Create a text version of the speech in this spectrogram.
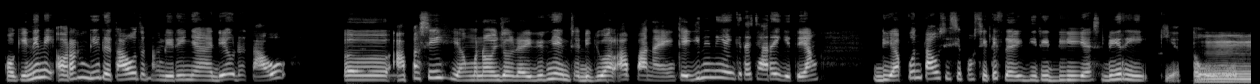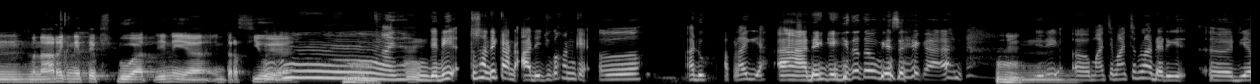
kok gini nih orang dia udah tahu tentang dirinya dia udah tahu eh, apa sih yang menonjol dari dirinya yang bisa dijual apa. Nah yang kayak gini nih yang kita cari gitu yang dia pun tahu sisi positif dari diri dia sendiri gitu. Hmm, menarik nih tips buat ini ya interview ya. Hmm, nah, Jadi terus nanti kan ada juga kan kayak eh aduh apalagi ya ah, ada yang kayak gitu tuh biasanya kan Hmm. jadi eh, macam-macam lah dari eh, dia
